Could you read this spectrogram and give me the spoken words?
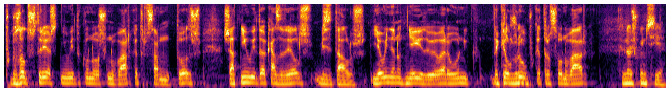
porque os outros três tinham ido connosco no barco, atravessaram todos, já tinham ido à casa deles visitá-los. E eu ainda não tinha ido, eu era o único daquele grupo que atravessou no barco. Que não os conhecia?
